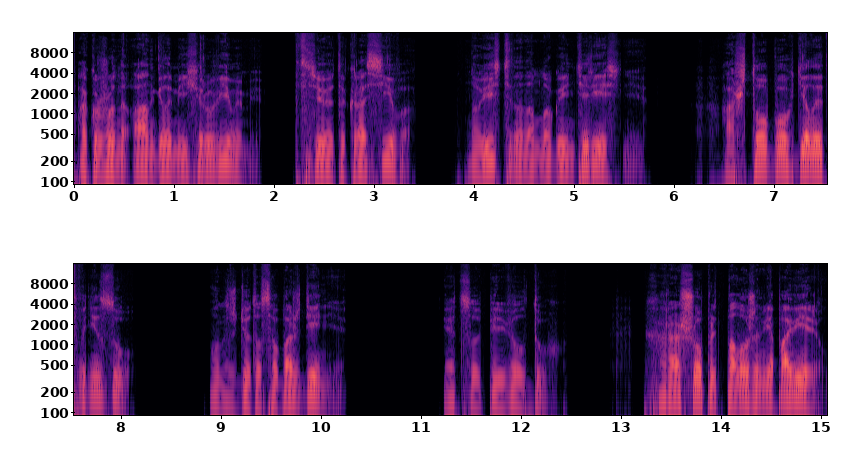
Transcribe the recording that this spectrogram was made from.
окруженный ангелами и херувимами. Все это красиво, но истина намного интереснее. А что Бог делает внизу? Он ждет освобождения. Эдсо перевел дух. Хорошо, предположим, я поверил.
